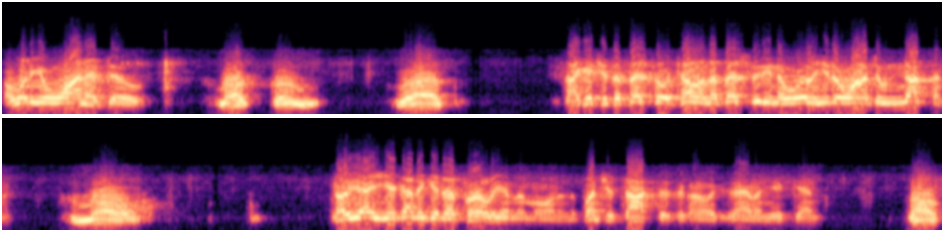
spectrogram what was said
Or what do you want to do? Nothing. If I get you the best hotel in the best city in the world and you don't want to do nothing. No. No, yeah, you got to get up early in the morning. A bunch of doctors are going to examine you again. Doc.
